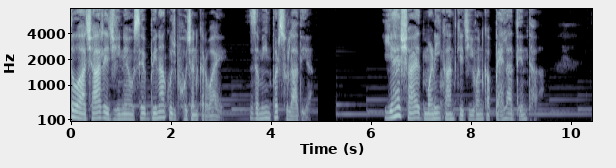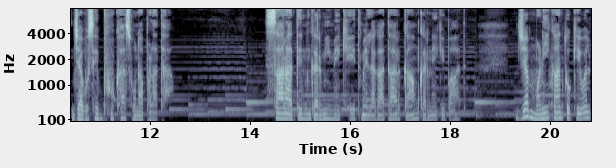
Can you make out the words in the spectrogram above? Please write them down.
तो आचार्य जी ने उसे बिना कुछ भोजन करवाए ज़मीन पर सुला दिया। यह शायद मणिकांत के जीवन का पहला दिन था, जब उसे भूखा सोना पड़ा था। सारा दिन गर्मी में खेत में लगातार काम करने के बाद, जब मणिकांत को केवल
